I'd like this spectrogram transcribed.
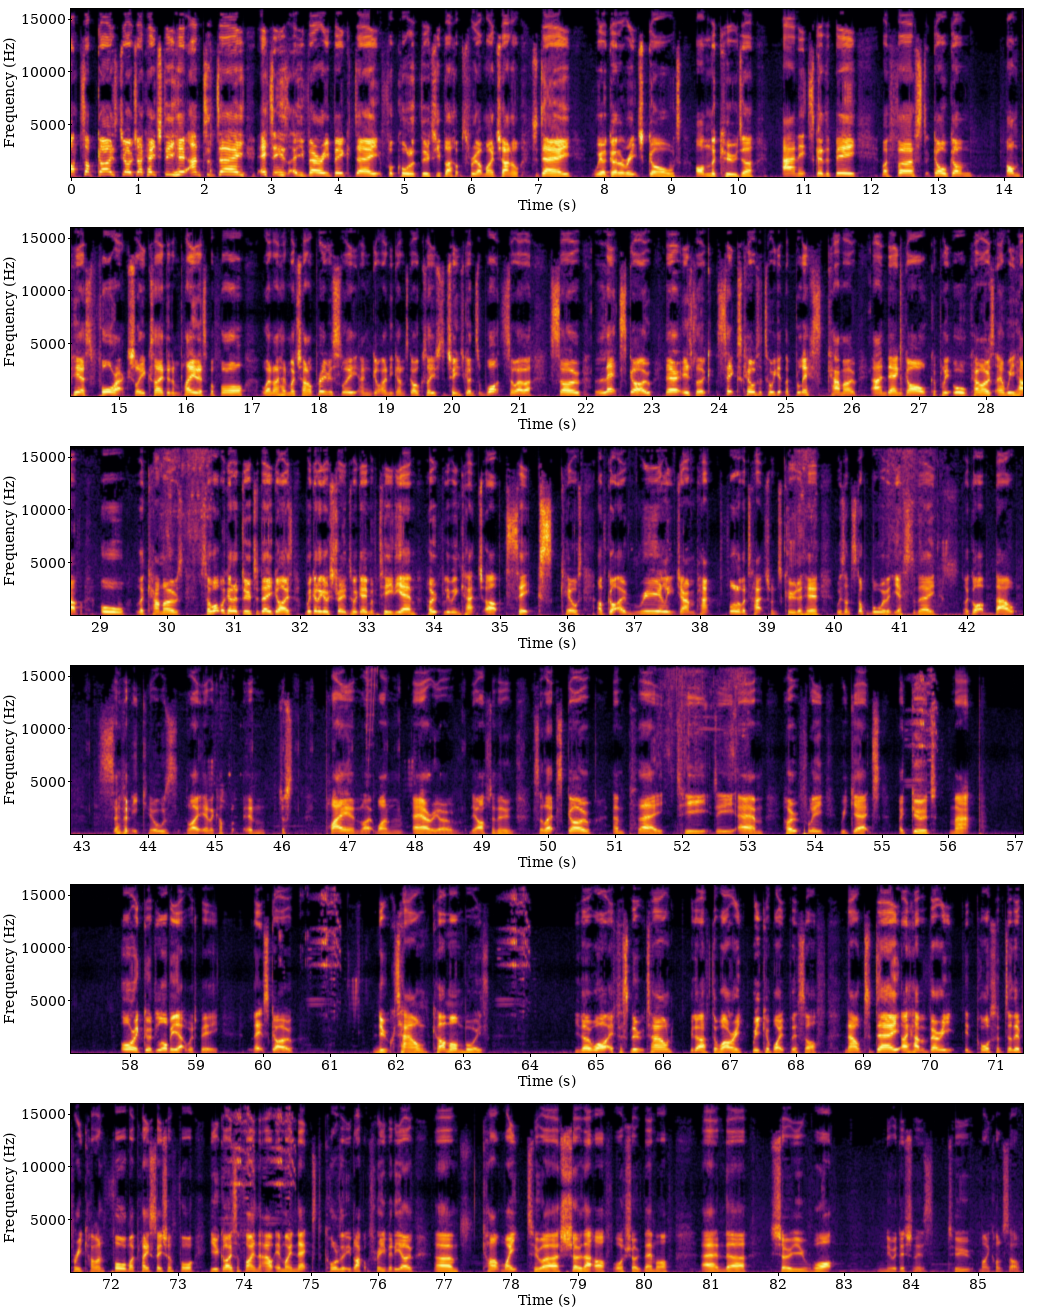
What's up guys, GeoJack HD here and today it is a very big day for Call of Duty Black Ops 3 on my channel. Today we are going to reach gold on the Kuda and it's going to be my first gold gun on PS4 actually because I didn't play this before when I had my channel previously and got any guns gold because I used to change guns whatsoever. So let's go. There it is look six kills until we get the bliss camo and then gold. Complete all camos and we have all the camos. So what we're going to do today guys we're going to go straight into a game of TDM hopefully we can catch up six kills. I've got a really jam-packed full of attachments Kuda here. Was unstoppable with it yesterday. I got about 70 kills like in a couple in just playing like one area of the afternoon. So let's go and play TDM hopefully we get a good map. Or a good lobby that would be. Let's go. Nuketown. Come on boys. You know what? If it's Nuketown we don't have to worry we can wipe this off now today I have a very important delivery coming for my PlayStation 4. You guys will find that out in my next Call of Duty Black Ops 3 video. Um, can't wait to uh, show that off or show them off and uh, show you what new addition is to my console.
